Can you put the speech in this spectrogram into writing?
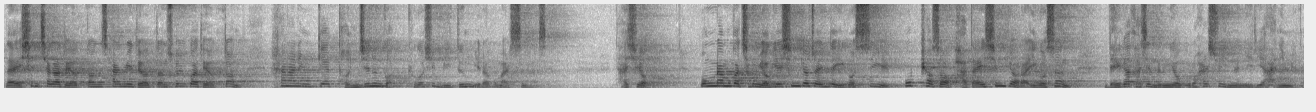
나의 신체가 되었던 삶이 되었던 소유가 되었던 하나님께 던지는 것, 그것이 믿음이라고 말씀하세요. 다시요. 뽕나무가 지금 여기에 심겨져 있는데 이것이 뽑혀서 바다에 심겨라. 이것은 내가 가진 능력으로 할 수 있는 일이 아닙니다.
